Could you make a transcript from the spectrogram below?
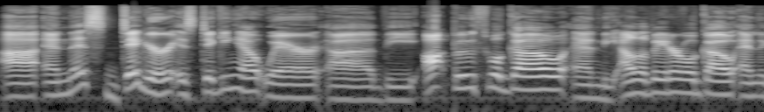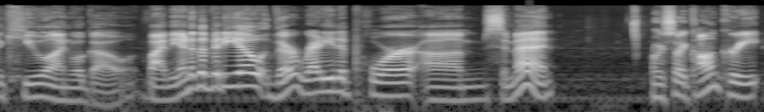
Uh, and this digger is digging out where uh, the op booth will go and the elevator will go and the queue line will go. By the end of the video, they're ready to pour um, cement or sorry, concrete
